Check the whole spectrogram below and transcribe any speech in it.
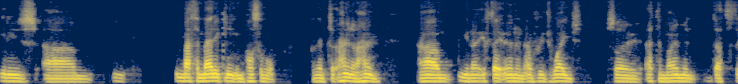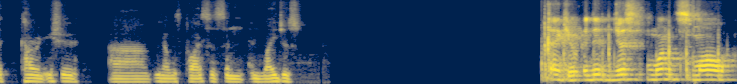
It is um, mathematically impossible for them to own a home, um, you know, if they earn an average wage. So at the moment, that's the current issue, uh, you know, with prices and, and wages. Thank you. Just one small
